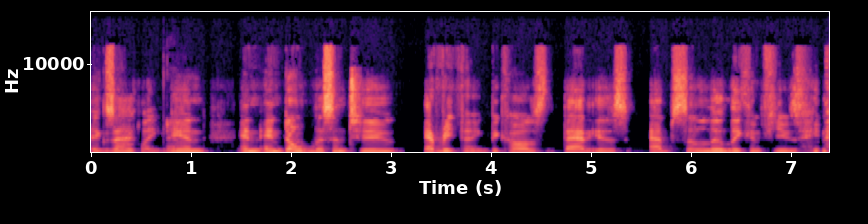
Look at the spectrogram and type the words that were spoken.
Exactly. Yeah. And and and don't listen to everything because that is absolutely confusing.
